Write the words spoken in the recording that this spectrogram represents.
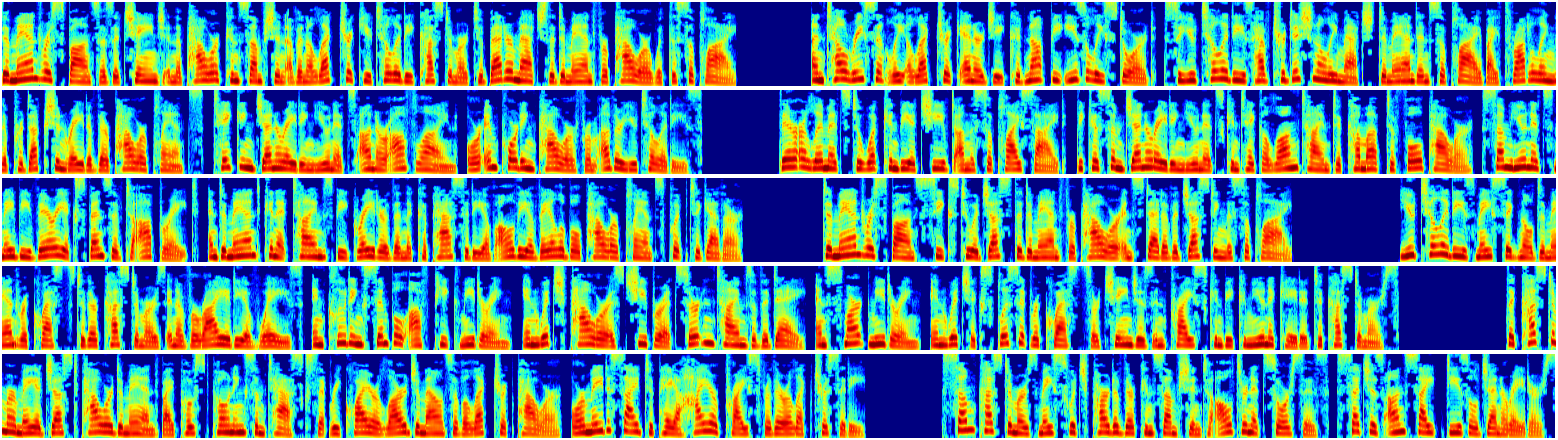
Demand response is a change in the power consumption of an electric utility customer to better match the demand for power with the supply. Until recently electric energy could not be easily stored, so utilities have traditionally matched demand and supply by throttling the production rate of their power plants, taking generating units on or offline, or importing power from other utilities. There are limits to what can be achieved on the supply side, because some generating units can take a long time to come up to full power, some units may be very expensive to operate, and demand can at times be greater than the capacity of all the available power plants put together. Demand response seeks to adjust the demand for power instead of adjusting the supply. Utilities may signal demand requests to their customers in a variety of ways, including simple off-peak metering, in which power is cheaper at certain times of the day, and smart metering, in which explicit requests or changes in price can be communicated to customers. The customer may adjust power demand by postponing some tasks that require large amounts of electric power, or may decide to pay a higher price for their electricity. Some customers may switch part of their consumption to alternate sources, such as on-site diesel generators.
